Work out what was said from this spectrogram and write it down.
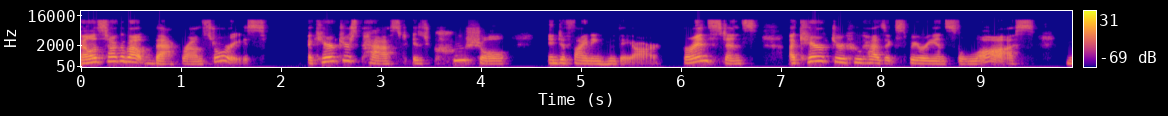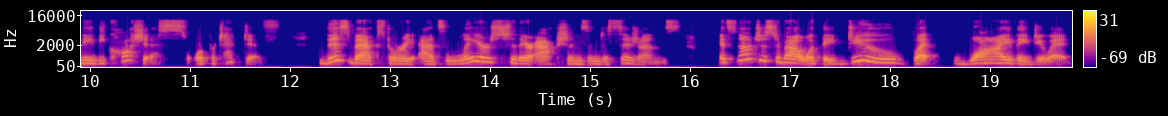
Now, let's talk about background stories. A character's past is crucial in defining who they are. For instance, a character who has experienced loss may be cautious or protective. This backstory adds layers to their actions and decisions. It's not just about what they do, but why they do it,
